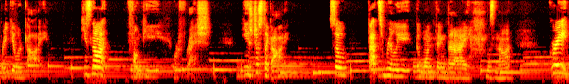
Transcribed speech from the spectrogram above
regular guy. He's not funky or fresh. He's just a guy. So that's really the one thing that I was not great,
